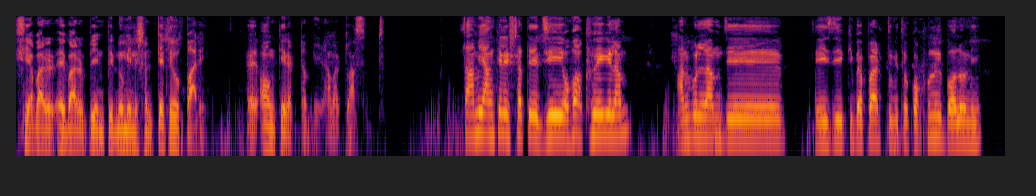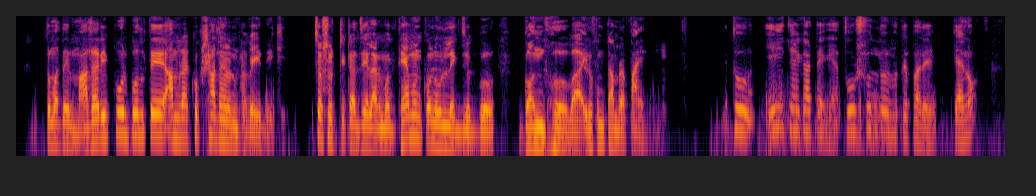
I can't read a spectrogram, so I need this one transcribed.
সে আবার এবার বিএনপির নমিনেশন পেতেও পারে। অঙ্কের একটা মেয়ে আমার ক্লাসমেট তা আমি আঙ্কেলের সাথে যে অবাক হয়ে গেলাম আমি বললাম যে এই যে কি ব্যাপার? তুমি তো কখনোই বলনি। তোমাদের মাদারীপুর বলতে আমরা খুব সাধারণভাবেই দেখি। চৌষট্টিটা জেলার মধ্যে এমন কোনো উল্লেখযোগ্য গন্ধ বা এরকমটা আমরা পাই। তো এই জায়গাটা এত সুন্দর হতে পারে, কেন?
